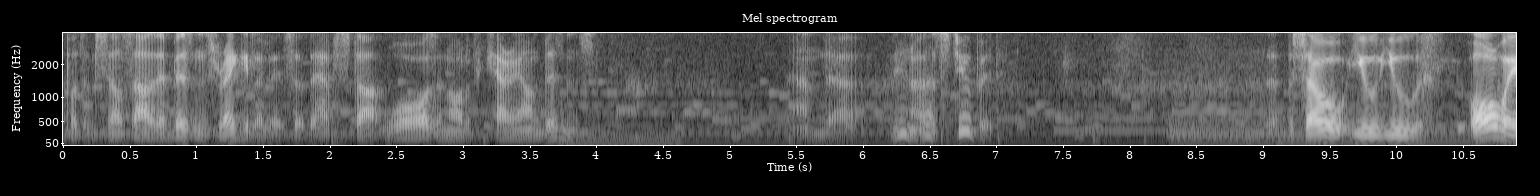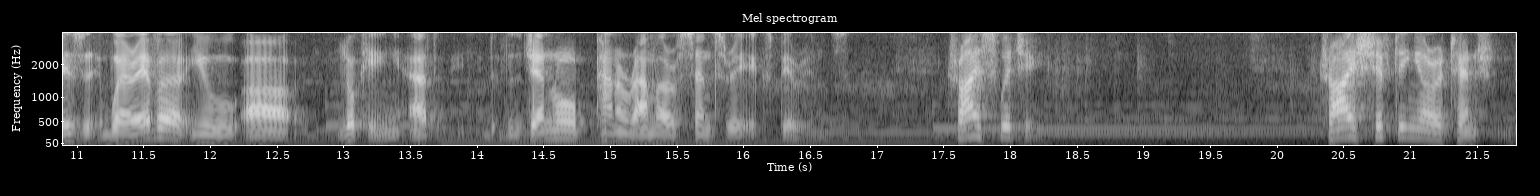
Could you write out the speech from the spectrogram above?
put themselves out of their business regularly, so they have to start wars in order to carry on business. And, uh, you know, that's stupid. So you, you always, wherever you are looking at the general panorama of sensory experience, try switching. Try shifting your attention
